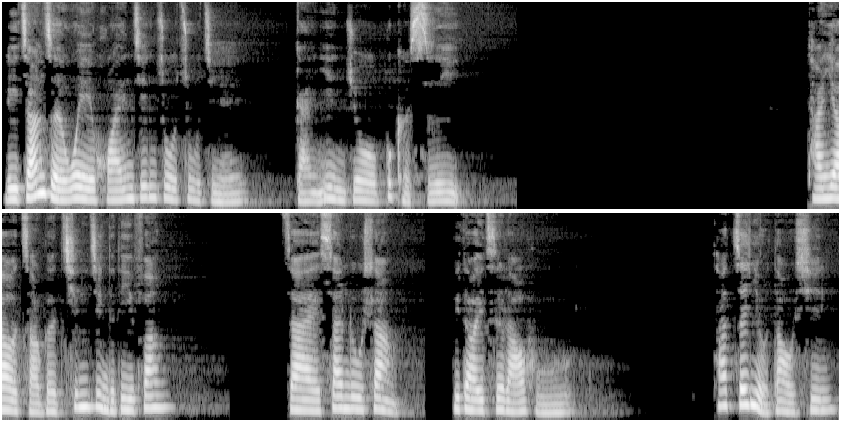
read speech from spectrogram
李长者为《华严经》做注解，感应就不可思议。他要找个清静的地方，在山路上遇到一只老虎，他真有道心。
